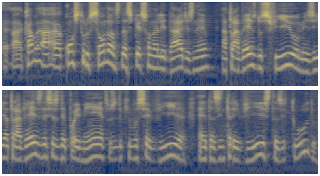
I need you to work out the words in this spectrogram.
é, acaba a, a construção das, das personalidades, né? Através dos filmes e através desses depoimentos, do que você via, é, das entrevistas e tudo,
